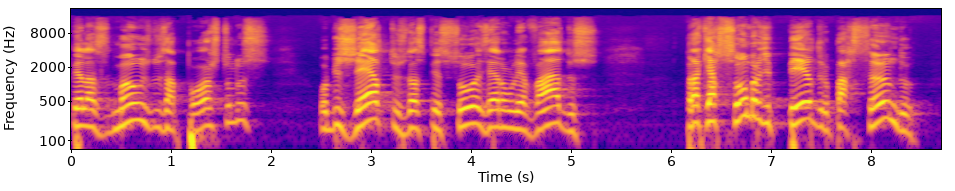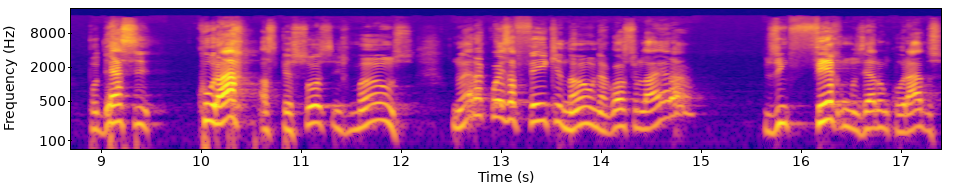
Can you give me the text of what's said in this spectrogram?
pelas mãos dos apóstolos, objetos das pessoas eram levados para que a sombra de Pedro passando pudesse curar as pessoas, irmãos. Não era coisa fake, não. O negócio lá era os enfermos eram curados,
